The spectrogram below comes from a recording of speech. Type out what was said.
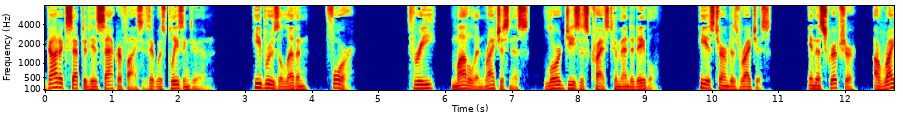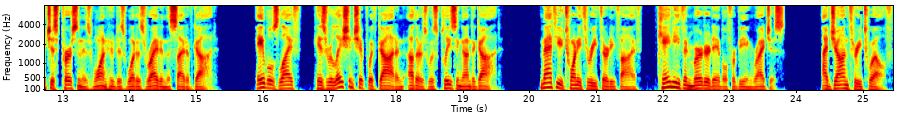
God accepted his sacrifice as it was pleasing to him. Hebrews 11, 4. 3. Model in righteousness, Lord Jesus Christ commended Abel. He is termed as righteous. In the scripture, a righteous person is one who does what is right in the sight of God. Abel's life, his relationship with God and others was pleasing unto God. Matthew 23:35 Cain even murdered Abel for being righteous. I John 3:12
